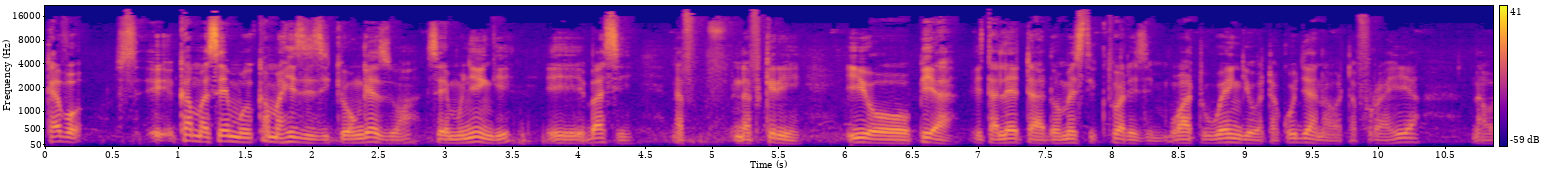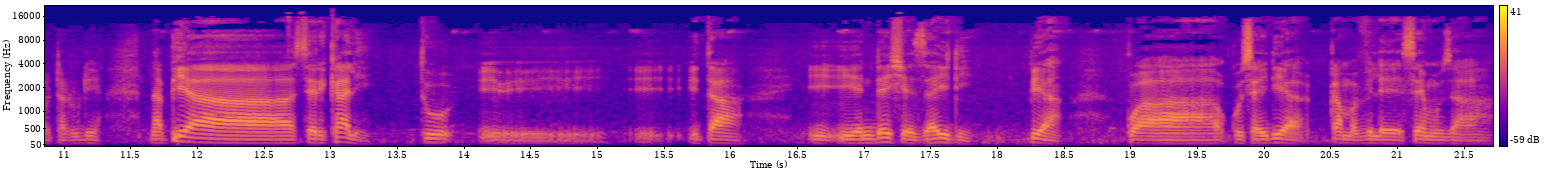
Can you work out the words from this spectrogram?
Kwa hivyo kama sehemu kama hizi zikiongezwa sehemu nyingi e, basi naf, nafikiri hiyo pia italeta domestic tourism. Watu wengi watakuja na watafurahia na watarudia, na pia serikali tu e, ita iendeshe zaidi pia kwa kusaidia kama vile sehemu za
